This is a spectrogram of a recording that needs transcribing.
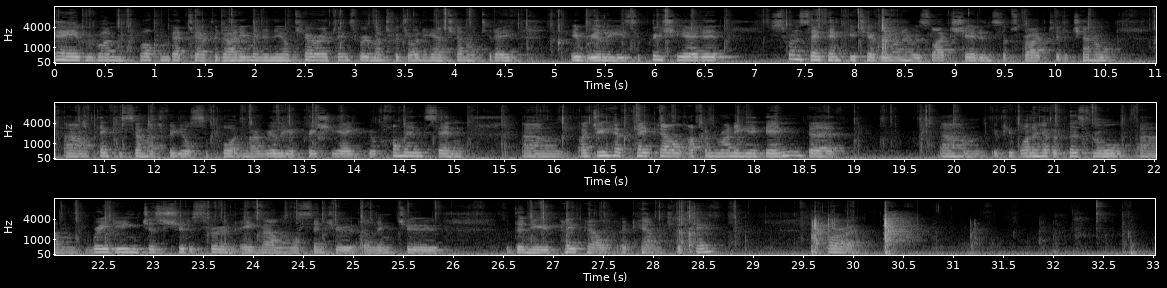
Hey everyone, welcome back to Aphrodite Men El Nile Tarot. Thanks very much for joining our channel today. It really is appreciated. Just want to say thank you to everyone who has liked, shared and subscribed to the channel. Um, thank you so much for your support and I really appreciate your comments and um, I do have PayPal up and running again, but um, if you want to have a personal um, reading, just shoot us through an email and we'll send you a link to the new PayPal account, okay? All right.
